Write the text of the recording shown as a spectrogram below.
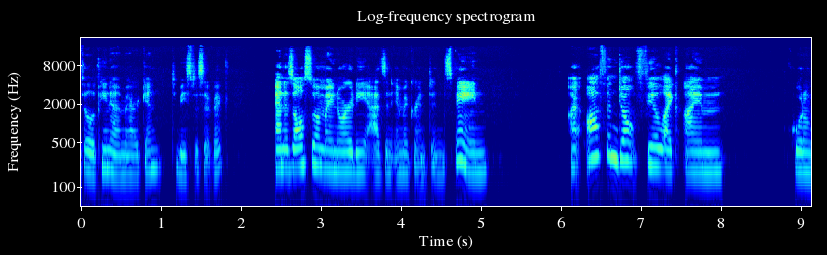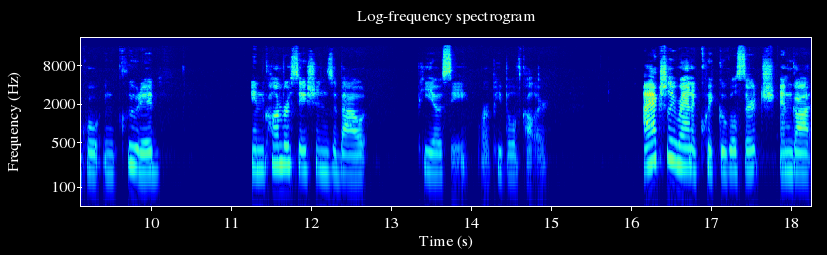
Filipino American to be specific, and is also a minority as an immigrant in Spain, I often don't feel like I'm quote unquote included in conversations about POC or people of color. I actually ran a quick Google search and got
